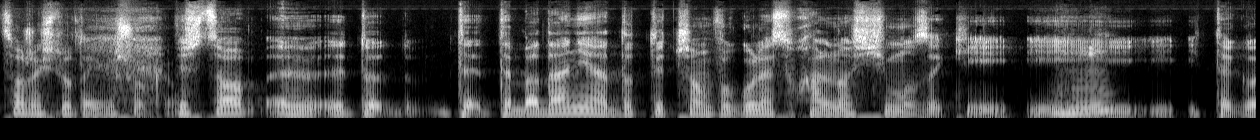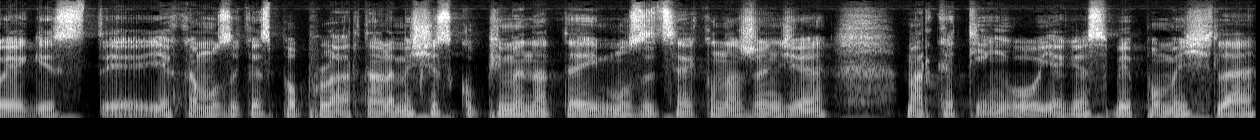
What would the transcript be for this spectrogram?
co żeś tutaj wyszukał. Wiesz co, y, to, te, te, badania dotyczą w ogóle słuchalności muzyki i, mhm. i, i, tego, jak jest, jaka muzyka jest popularna, ale my się skupimy na tej muzyce jako narzędzie marketingu. Jak ja sobie pomyślę,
